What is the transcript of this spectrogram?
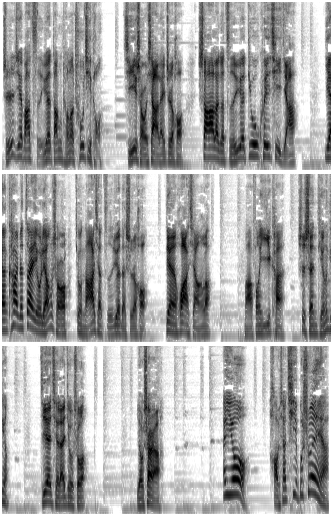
直接把子曰当成了出气筒。几手下来之后，杀了个子曰丢盔弃甲，眼看着再有两手就拿下子曰的时候，电话响了。马峰一看是沈婷婷，接起来就说：“有事儿啊？”哎呦，好像气不顺呀。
